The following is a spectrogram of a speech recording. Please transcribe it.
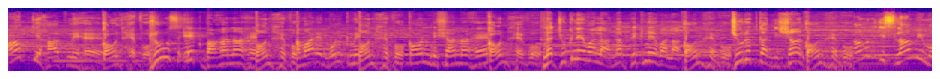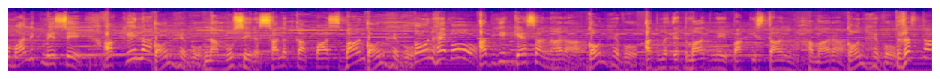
आपके हाथ में है कौन है वो रूस एक बहाना है कौन है वो हमारे मुल्क में कौन है वो कौन निशाना है कौन है वो न झुकने वाला न बिकने वाला कौन है वो ज़रूरत का निशान कौन है वो अमन इस्लामी ममालिक में से अकेला कौन है वो नामो से रसालत का पासबान कौन है वो कौन है वो अब ये कैसा नारा कौन है वो अदम एतमाद में पाकिस्तान हमारा कौन है वो रास्ता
